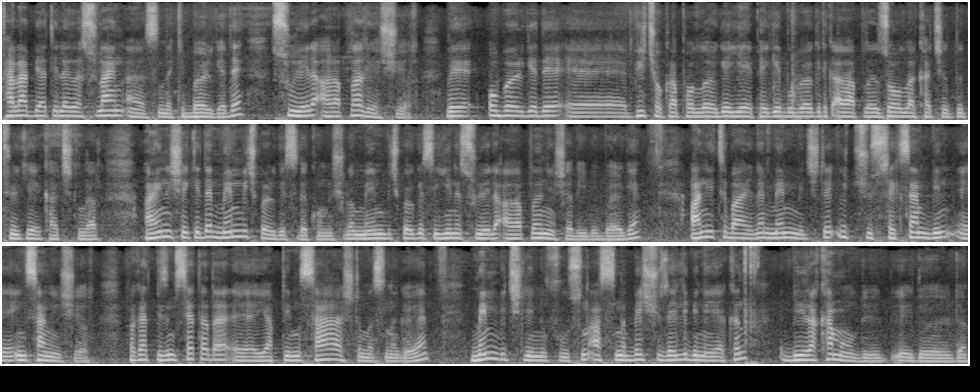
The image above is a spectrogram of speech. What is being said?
Talabiyat ile Rasulayn arasındaki bölgede Suriyeli Araplar yaşıyor. Ve o bölgede e, birçok raporlara göre YPG bu bölgedeki Arapları zorla kaçırdı. Türkiye'ye kaçtılar. Aynı şekilde Membiç bölgesi de konuşuluyor. Membiç bölgesi yine Suriyeli Arapların yaşadığı bir bölge. An itibariyle Membiç'te 380 bin e, insan yaşıyor. Fakat bizim SETA'da e, yaptığımız saha araştırmasına göre. Membiçli nüfusun aslında 550 bine yakın bir rakam olduğu e, görüldü.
